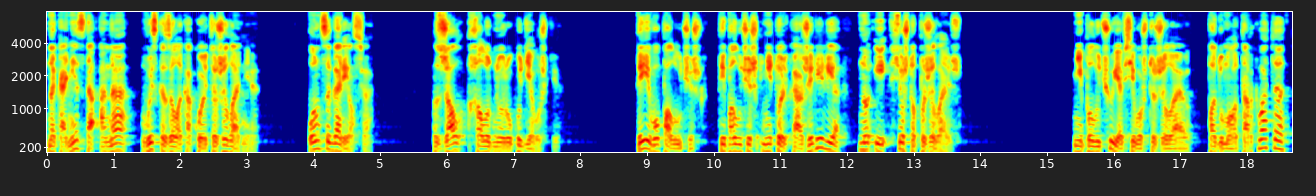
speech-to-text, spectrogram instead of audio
Наконец-то она высказала какое-то желание. Он загорелся. Сжал холодную руку девушки. «Ты его получишь. Ты получишь не только ожерелье, но и все, что пожелаешь». «Не получу я всего, что желаю», – подумала Тарквата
